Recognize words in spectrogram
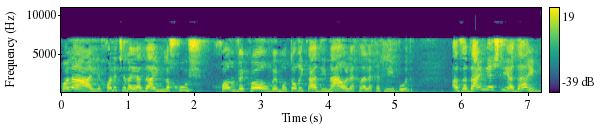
כל היכולת של הידיים לחוש חום וקור ומוטוריקה עדינה הולך ללכת לאיבוד, אז עדיין יש לי ידיים,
